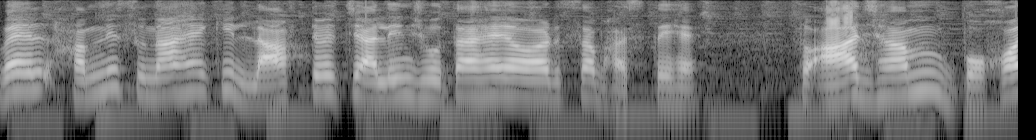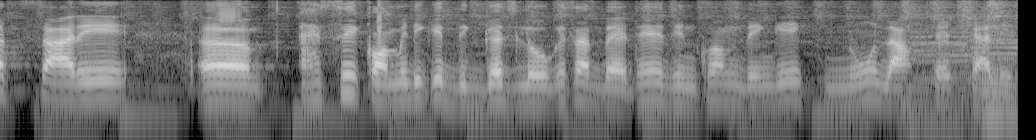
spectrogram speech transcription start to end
वेल well, हमने सुना है कि लाफ्टर चैलेंज होता है और सब हँसते हैं। तो आज हम बहुत सारे अ, ऐसे कॉमेडी के दिग्गज लोगों के साथ बैठे हैं जिनको हम देंगे एक no laughter challenge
